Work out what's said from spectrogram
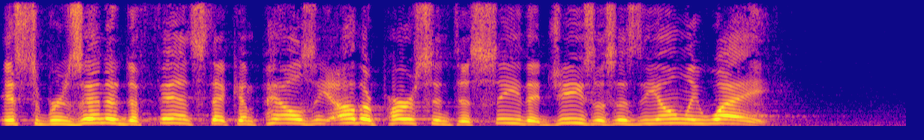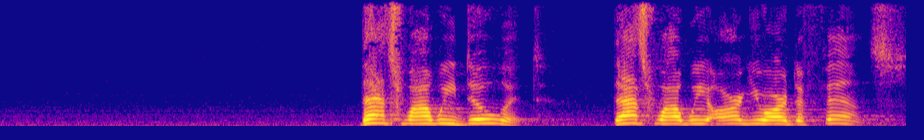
it's to present a defense that compels the other person to see that Jesus is the only way. That's why we do it. That's why we argue our defense,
